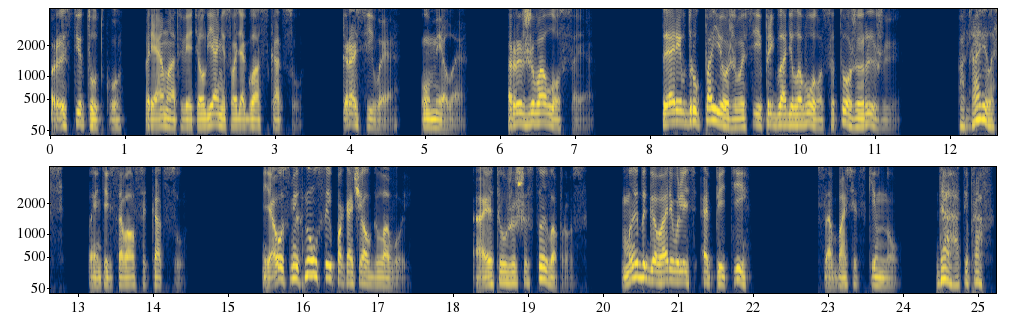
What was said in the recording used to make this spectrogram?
«Проститутку», — прямо ответил я, не сводя глаз с отцу. «Красивая, умелая, рыжеволосая». Терри вдруг поежилась и пригладила волосы, тоже рыжие. «Понравилось?» — поинтересовался к отцу. Я усмехнулся и покачал головой. А это уже шестой вопрос. Мы договаривались о пяти. Сабасец кивнул. «Да, ты прав.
